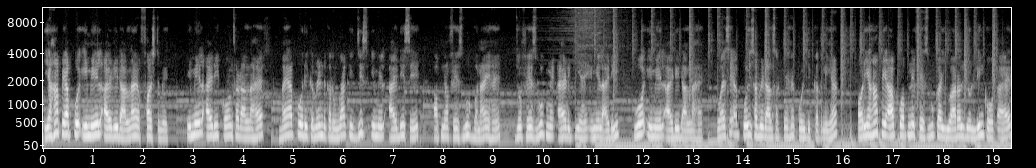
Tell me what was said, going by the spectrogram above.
यहाँ पे आपको ईमेल आईडी डालना है फ़र्स्ट में। ईमेल आईडी कौन सा डालना है? मैं आपको रिकमेंड करूँगा कि जिस ईमेल आईडी से अपना फेसबुक बनाए हैं, जो फेसबुक में ऐड किए हैं ईमेल आईडी वो ईमेल आईडी डालना है। वैसे आप कोई सा भी डाल सकते हैं, कोई दिक्कत नहीं है। और यहाँ पे आपको अपने फेसबुक का यूआरएल जो लिंक होता है,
